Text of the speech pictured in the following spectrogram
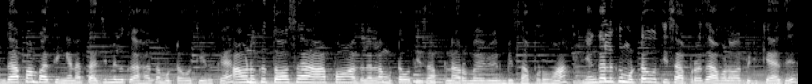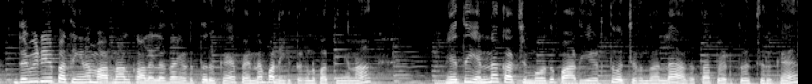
இந்த ஆப்பம் பார்த்தீங்கன்னா தஜ்மிலுக்காக தான் முட்டை ஊற்றிருக்கேன் அவனுக்கு தோசை ஆப்பம் அதிலெல்லாம் முட்டை ஊற்றி சாப்பிட்னா ரொம்பவே விரும்பி சாப்பிடுவான். எங்களுக்கு முட்டை ஊற்றி சாப்பிட்றது அவ்வளோவா பிடிக்காது. இந்த வீடியோ பார்த்தீங்கன்னா மறுநாள் காலையில் தான் எடுத்திருக்கேன். இப்போ என்ன பண்ணிக்கிட்டு இருக்குன்னு பார்த்தீங்கன்னா நேற்று எண்ணெய் காய்ச்சும் போது பாதியை எடுத்து வச்சுருந்தோம்ல அதை தான் இப்போ எடுத்து வச்சுருக்கேன்.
